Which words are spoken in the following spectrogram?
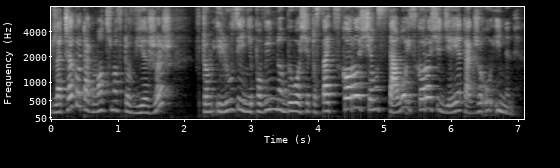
Dlaczego tak mocno w to wierzysz, w tą iluzję nie powinno było się to stać, skoro się stało i skoro się dzieje także u innych?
